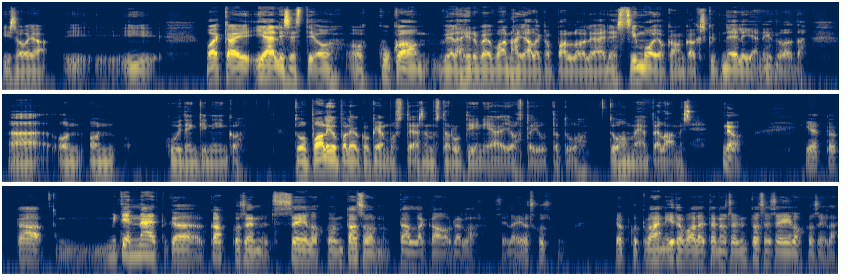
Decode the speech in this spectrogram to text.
isoja, i, i, vaikka ei iällisesti ole, ole kukaan vielä hirveän vanha jalkapalloilija, edes Simo, joka on 24, niin mm. tuota, ää, on, on kuitenkin niin kuin, tuo paljon paljon kokemusta ja semmoista rutiinia ja johtajuutta tuohon, tuohon meidän pelaamiseen. Joo. Ja tota, miten näetkö kakkosen seilohkon tason tällä kaudella? Sillä joskus jotkut vähän irvailevat, että no se nyt on se seilohko siellä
